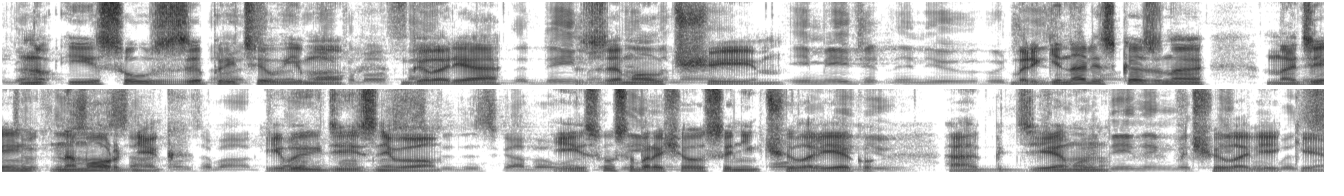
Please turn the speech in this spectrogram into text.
Но Иисус запретил ему, говоря, «Замолчи». В оригинале сказано «надень намордник и выйди из него». Иисус обращался не к человеку, а к демону в человеке.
